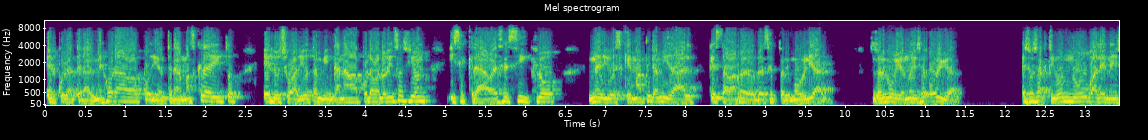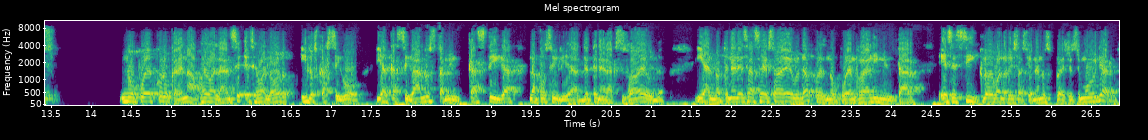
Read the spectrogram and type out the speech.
el colateral mejoraba, podían tener más crédito, el usuario también ganaba por la valorización y se creaba ese ciclo medio esquema piramidal que estaba alrededor del sector inmobiliario. Entonces el gobierno dice, oiga, esos activos no valen eso no puede colocar en la hoja de balance ese valor y los castigó. Y al castigarlos también castiga la posibilidad de tener acceso a deuda. Y al no tener ese acceso a deuda, pues no pueden realimentar ese ciclo de valorización en los precios inmobiliarios.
